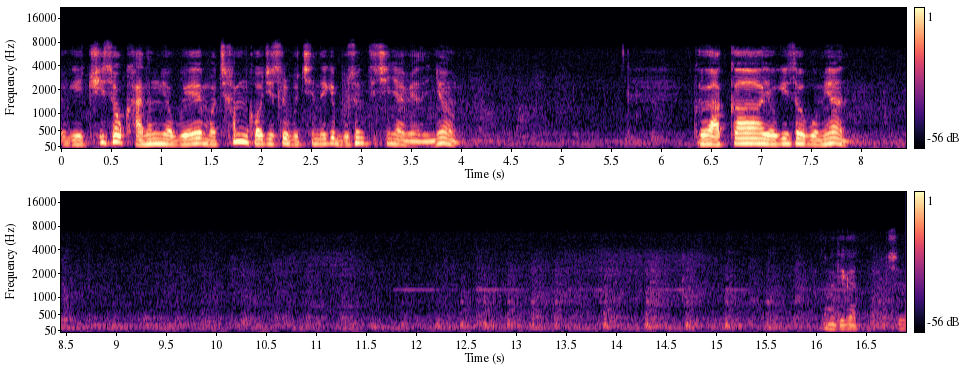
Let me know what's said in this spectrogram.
여기 취소 가능 여부에 뭐 참 거짓을 붙이는 게 무슨 뜻이냐면요. 그 아까 여기서 보면 어디가 좀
